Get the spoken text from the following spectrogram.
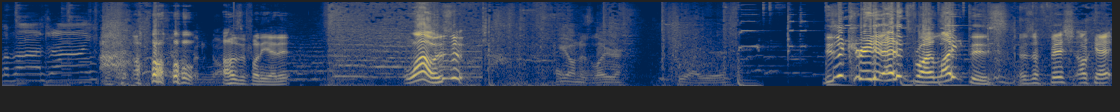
LeBron James. oh, that was a funny edit. Wow, this is He on his layer. these are creative edits, bro. I like this. There's a fish. Okay.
